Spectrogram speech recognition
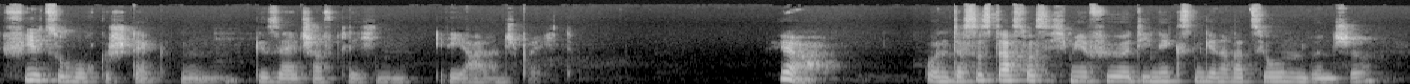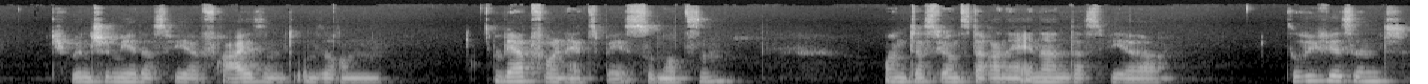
viel zu hoch gesteckten gesellschaftlichen Ideal entspricht. Ja, und das ist das, was ich mir für die nächsten Generationen wünsche. Ich wünsche mir, dass wir frei sind, unseren wertvollen Headspace zu nutzen und dass wir uns daran erinnern, dass wir, so wie wir sind,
